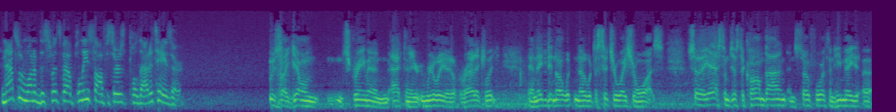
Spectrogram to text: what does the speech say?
And that's when one of the Swissvale police officers pulled out a taser. He was like yelling and screaming and acting really erratically, and they didn't know what, know what the situation was. So they asked him just to calm down and so forth, and he made a,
